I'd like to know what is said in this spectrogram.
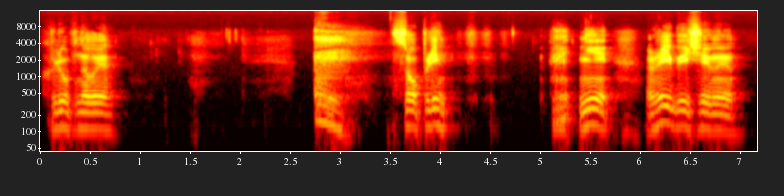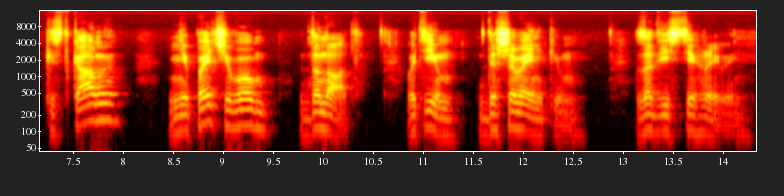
хлюпнули соплі, ні рибічими кістками, ні печивом донат. Отім, дешевеньким за 200 гривень.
